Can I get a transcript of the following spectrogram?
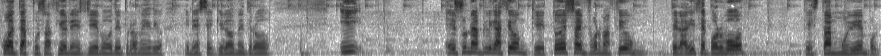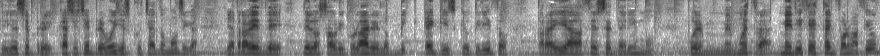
cuántas pulsaciones llevo de promedio en ese kilómetro. Y es una aplicación que toda esa información te la dice por voz, que está muy bien porque yo siempre, casi siempre voy escuchando música y a través de, de los auriculares, los Big X que utilizo para ir a hacer senderismo, pues me muestra, me dice esta información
